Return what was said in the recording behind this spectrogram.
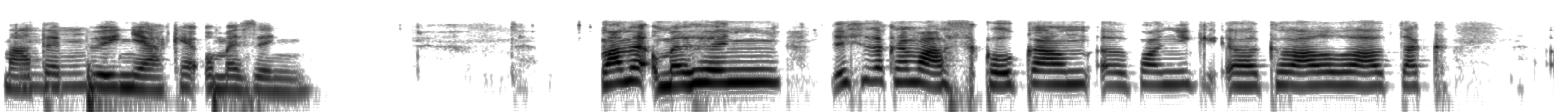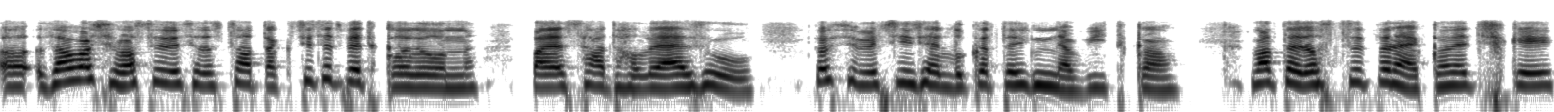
Máte mm-hmm. nějaké omezení? Máme omezení, když si tak na vás koukám, eh, paní eh, Králová, tak Uh, za vaše vlasy se dostala tak 35 korun 50 haléřů, To si myslím, že je lukrativní nabídka. Máte rozcepené konečky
